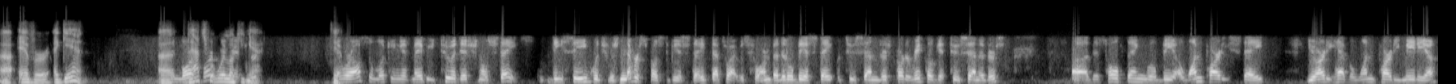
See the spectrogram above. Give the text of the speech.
uh, ever again. Uh, that's what we're looking at. Yeah. And we're also looking at maybe two additional states. D.C., which was never supposed to be a state. That's why it was formed, but it'll be a state with two senators. Puerto Rico will get two senators. Uh, this whole thing will be a one party state. You already have a one party media,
